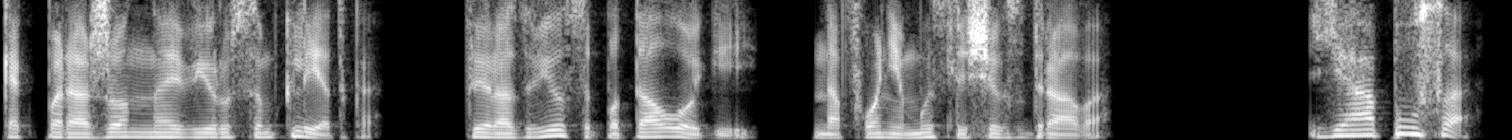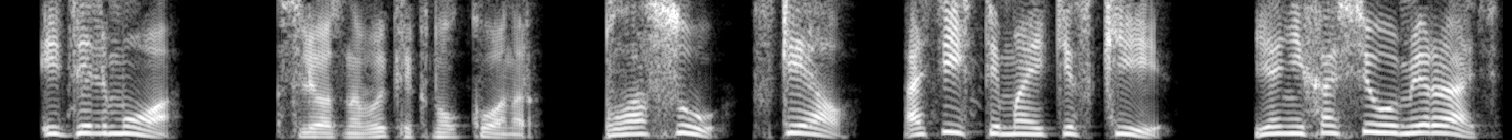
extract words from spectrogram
как пораженная вирусом клетка. Ты развился патологией на фоне мыслящих здраво. «Я опуса и дерьмо!» — слезно выкрикнул Конор. «Пласу! Скел! Очисти мои киски! Я не хочу умирать!»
